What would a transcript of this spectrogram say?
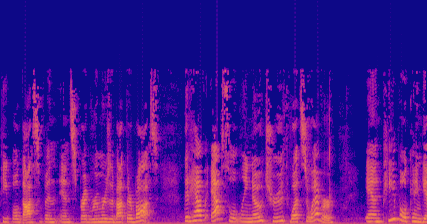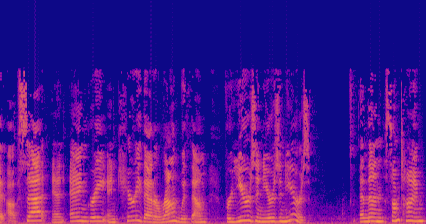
People gossip and, and spread rumors about their boss that have absolutely no truth whatsoever. And people can get upset and angry and carry that around with them for years and years and years. And then sometime,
